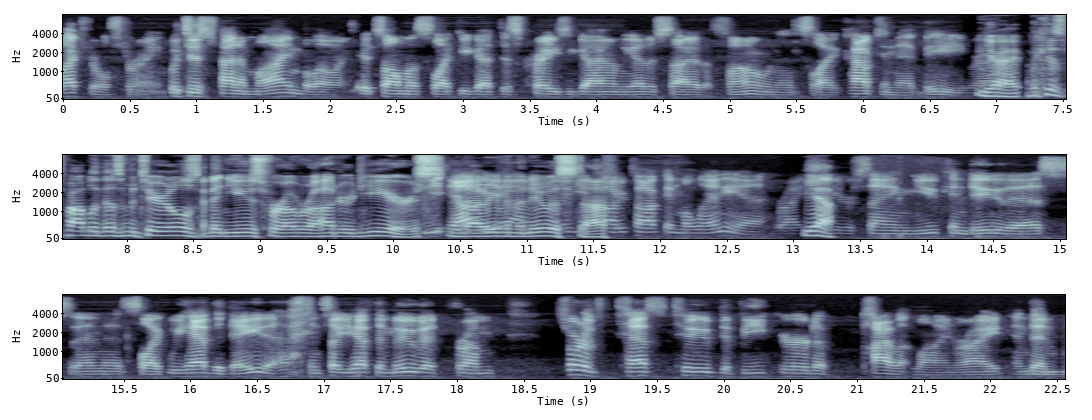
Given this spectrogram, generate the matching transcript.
flexural strength, which is kind of mind blowing. It's almost like you got this crazy guy on the other side of the phone. It's like, like how can that be right? Yeah, because probably those materials have been used for over a hundred years you know yeah. even the newest you're stuff you're talking millennia right yeah you're saying you can do this and it's like we have the data and so you have to move it from sort of test tube to beaker to pilot line, right? And then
